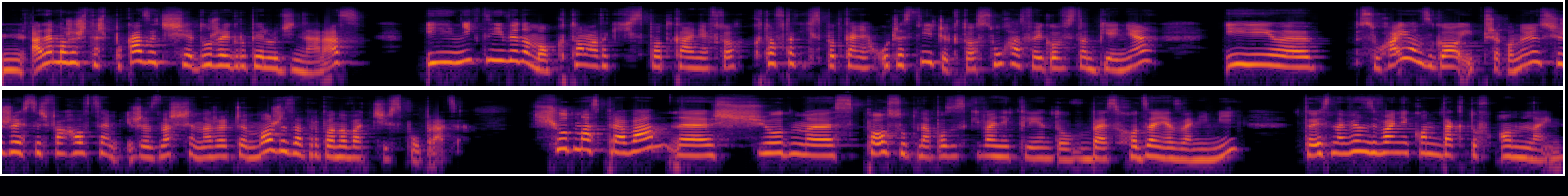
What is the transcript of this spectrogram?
mm, ale możesz też pokazać się dużej grupie ludzi naraz, i nigdy nie wiadomo, kto na takich spotkaniach, kto, kto w takich spotkaniach uczestniczy, kto słucha Twojego wystąpienia i e, słuchając go i przekonując się, że jesteś fachowcem i że znasz się na rzeczy, może zaproponować Ci współpracę. Siódma sprawa, e, siódmy sposób na pozyskiwanie klientów bez chodzenia za nimi, to jest nawiązywanie kontaktów online.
